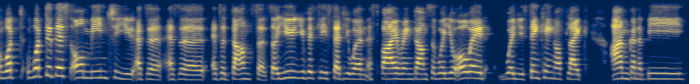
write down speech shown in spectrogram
what what did this all mean to you as a as a as a dancer? So you you obviously said you were an aspiring dancer. Were you always were you thinking of like i'm gonna be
